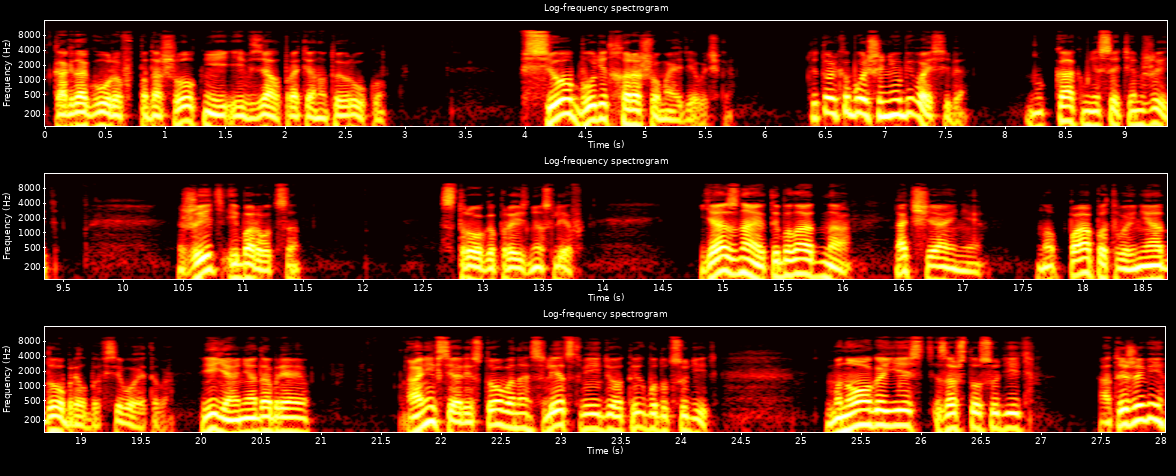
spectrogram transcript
когда Гуров подошел к ней и взял протянутую руку. — Все будет хорошо, моя девочка. Ты только больше не убивай себя. Ну как мне с этим жить? — Жить и бороться. —— строго произнес Лев. — Я знаю, ты была одна. Отчаяние. Но папа твой не одобрил бы всего этого. И я не одобряю. Они все арестованы, следствие идет, их будут судить. Много есть за что судить. А ты живи.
